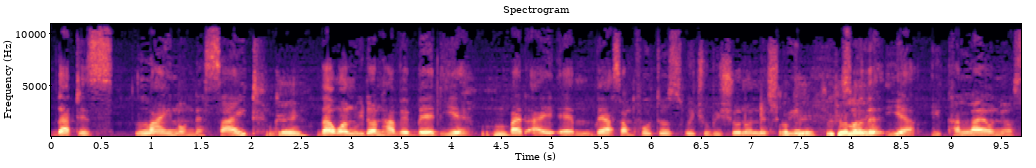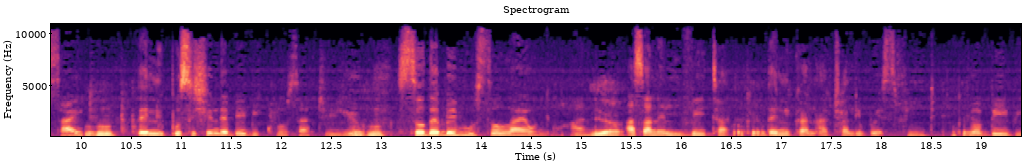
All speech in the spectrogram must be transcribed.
that is lying on the side. Okay. That one we don't have a bed here, mm-hmm. but I um there are some photos which will be shown on the screen. Okay, so if you're lying. that yeah, you can lie on your side. Mm-hmm. Then you position the baby closer to you, mm-hmm. so the baby will still lie on your hand Yeah. as an elevator. Okay. Then you can actually breastfeed Okay. your baby.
